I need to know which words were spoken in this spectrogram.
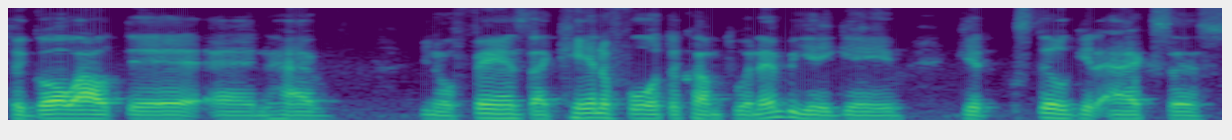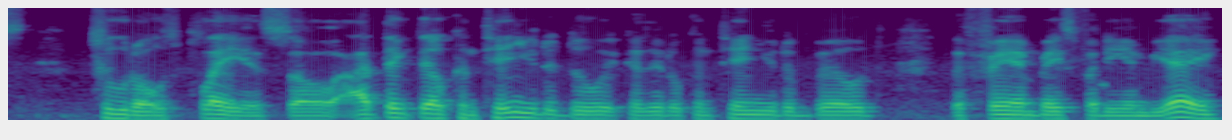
to go out there and have you know fans that can't afford to come to an NBA game get still get access to those players. So I think they'll continue to do it because it'll continue to build the fan base for the NBA.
